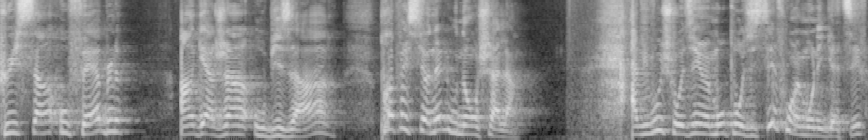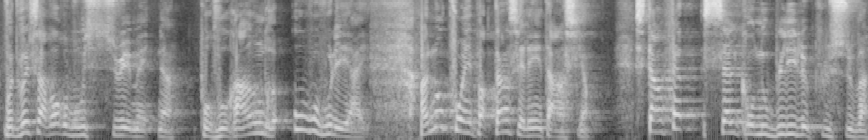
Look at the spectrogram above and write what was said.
Puissant ou faible, engageant ou bizarre, professionnel ou nonchalant. Avez-vous choisi un mot positif ou un mot négatif? Vous devez savoir où vous vous situez maintenant pour vous rendre où vous voulez être. Un autre point important, c'est l'intention. C'est en fait celle qu'on oublie le plus souvent.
